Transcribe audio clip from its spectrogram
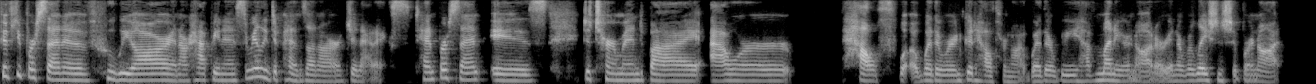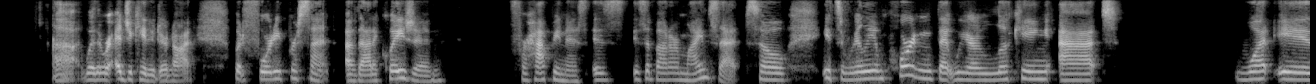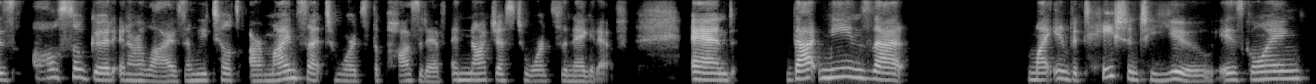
50% of who we are and our happiness really depends on our genetics. 10% is determined by our health, whether we're in good health or not, whether we have money or not, or in a relationship or not, uh, whether we're educated or not. But 40% of that equation for happiness is is about our mindset. So it's really important that we are looking at what is also good in our lives and we tilt our mindset towards the positive and not just towards the negative. And that means that my invitation to you is going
